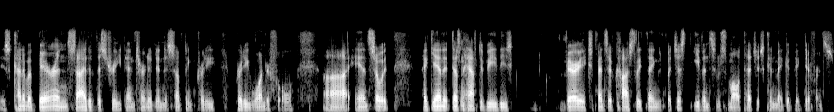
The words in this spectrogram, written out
is kind of a barren side of the street and turn it into something pretty pretty wonderful. Uh, and so it again, it doesn't have to be these very expensive, costly things, but just even some small touches can make a big difference.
